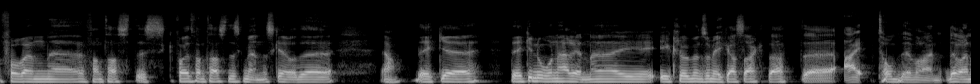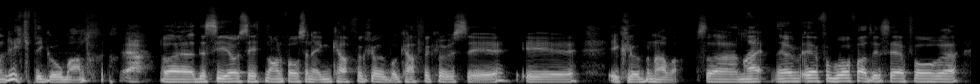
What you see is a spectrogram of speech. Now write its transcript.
for, en eh, fantastisk, for et fantastisk menneske. Og det, ja, det, er ikke, det er ikke noen her inne i, i klubben som ikke har sagt at eh, Nei, Tom, det var en, det var en riktig god mann. Ja. Og, eh, det sier jo sitt når han får sin egen kaffeklubb og kaffekrus i, i, i klubben her. va. Så nei, jeg, jeg får gå for at hvis jeg får eh,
